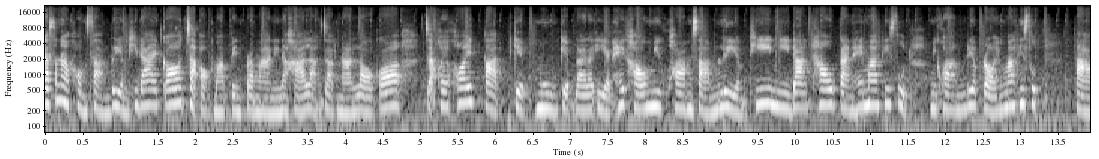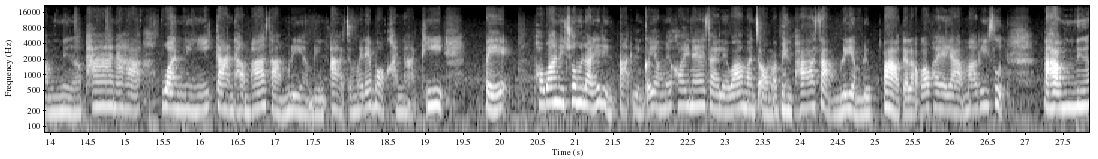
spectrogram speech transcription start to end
ลักษณะของสามเหลี่ยมที่ได้ก็จะออกมาเป็นประมาณนี้นะคะ หลังจากนั้นเราก็จะค่อยๆตัดเก็บมุมเก็บรายละเอียดให้เขามีความสามเหลี่ยมที่มีด้านเท่ากันให้มากที่สุด มีความเรียบร้อยมากที่สุดตามเนื้อผ้านะคะ วันนี้การทำผ้าสามเหลี่ยมลินอาจจะไม่ได้บอกขนาดที่เป๊ะเพราะว่าในช่วงเวลาที่หลินตัดหลินก็ยังไม่ค่อยแน่ใจเลยว่ามันจะออกมาเป็นผ้าสามเหลี่ยมหรือเปล่า แต่เราก็พยายามมากที่สุด ตามเนื้อ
